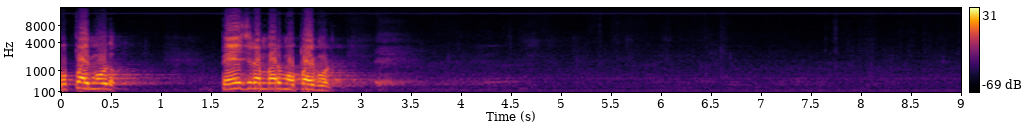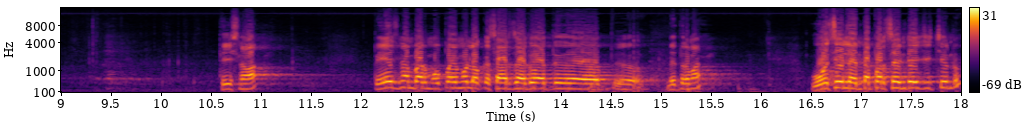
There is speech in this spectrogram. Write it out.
ముప్పై మూడు. పేజ్ నెంబర్ ముప్పై మూడు. తీసినావా? పేజ్ నెంబర్ ముప్పై మూడు ఒక్కసారి చదువు మిత్రమా? ఓసీలు ఎంత పర్సెంటేజ్ ఇచ్చిండ్రు?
